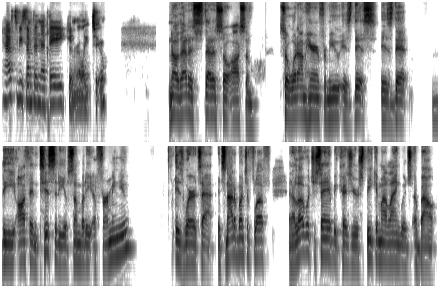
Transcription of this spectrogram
has to be something that they can relate to. No, that is that is so awesome. So what I'm hearing from you is this is that the authenticity of somebody affirming you is where it's at. It's not a bunch of fluff. And I love what you're saying because you're speaking my language about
